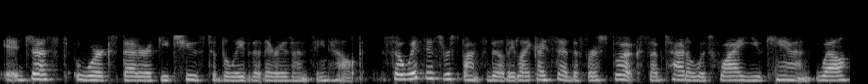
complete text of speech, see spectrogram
it just works better if you choose to believe that there is unseen help. So, with this responsibility, like I said, the first book subtitle was Why You Can. Well,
